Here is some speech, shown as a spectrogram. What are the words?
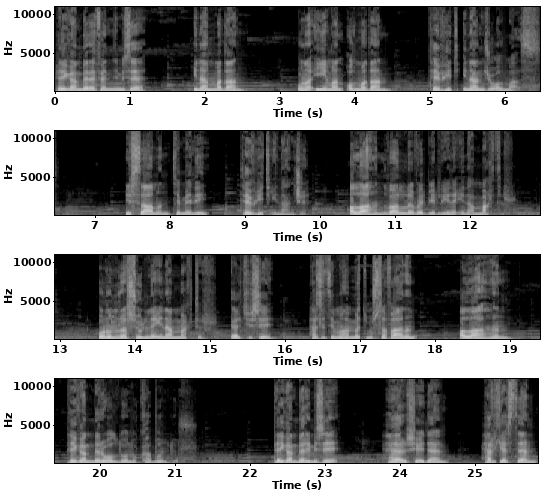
Peygamber Efendimiz'e inanmadan, ona iman olmadan tevhid inancı olmaz. İslam'ın temeli tevhid inancı. Allah'ın varlığı ve birliğine inanmaktır. Onun Resulüne inanmaktır. Elçisi Hz. Muhammed Mustafa'nın Allah'ın peygamberi olduğunu kabuldür. Peygamberimizi her şeyden, herkesten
